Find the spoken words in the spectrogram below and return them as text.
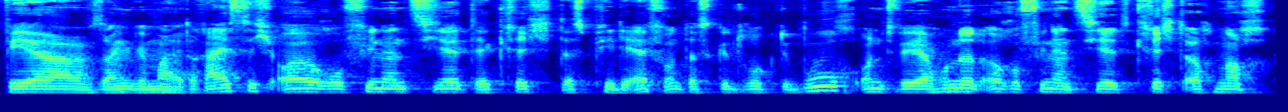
Wer, sagen wir mal, 30 Euro finanziert, der kriegt das PDF und das gedruckte Buch und wer 100 Euro finanziert, kriegt auch noch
